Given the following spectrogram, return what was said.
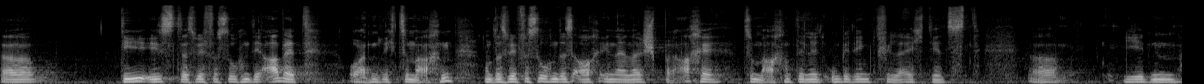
äh, die ist, dass wir versuchen, die Arbeit ordentlich zu machen und dass wir versuchen, das auch in einer Sprache zu machen, die nicht unbedingt vielleicht jetzt äh, jedem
